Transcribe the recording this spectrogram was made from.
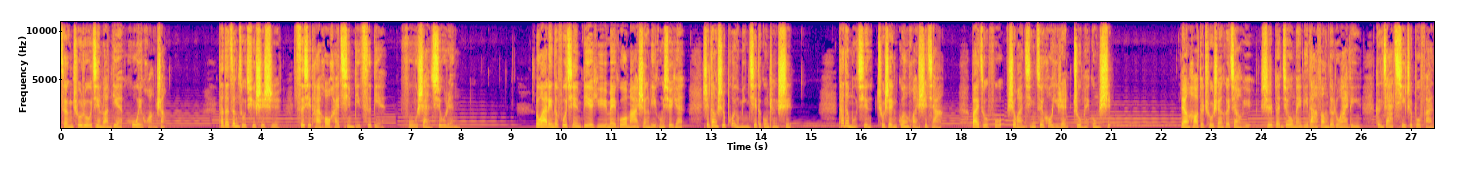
曾出入金銮殿护卫皇上，他的曾祖去世时，慈禧太后还亲笔赐匾“福善修人”。卢爱玲的父亲毕业于美国麻省理工学院，是当时颇有名气的工程师。他的母亲出身官宦世家，外祖父是晚清最后一任驻美公使。良好的出身和教育，使本就美丽大方的卢爱玲更加气质不凡、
